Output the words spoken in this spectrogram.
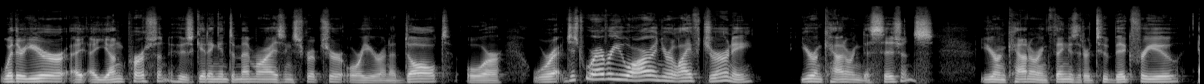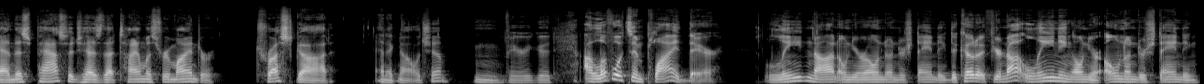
Whether you're a, a young person who's getting into memorizing scripture, or you're an adult, or where, just wherever you are in your life journey, you're encountering decisions. You're encountering things that are too big for you. And this passage has that timeless reminder trust God and acknowledge Him. Mm, very good. I love what's implied there. Lean not on your own understanding. Dakota, if you're not leaning on your own understanding,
